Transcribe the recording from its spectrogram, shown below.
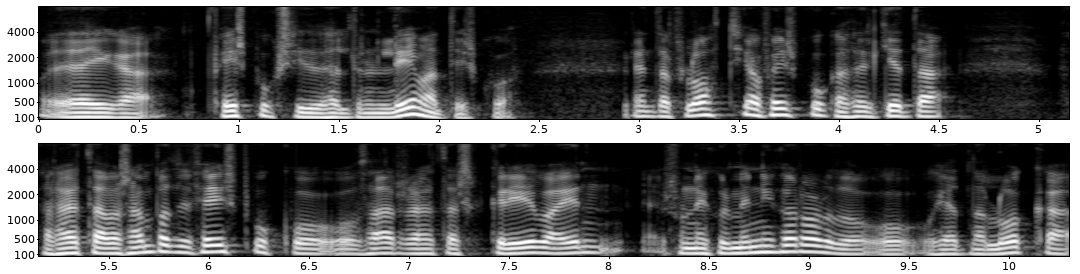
eða eiga Facebook síðu heldur en lifandi sko. Reyndar flott hjá Facebook að þeir geta, það er hægt að hafa samband við Facebook og, og það er hægt að skrifa inn svona einhver minningarorð og, og, og hérna loka,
